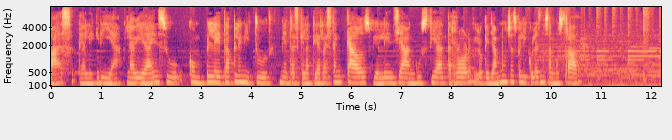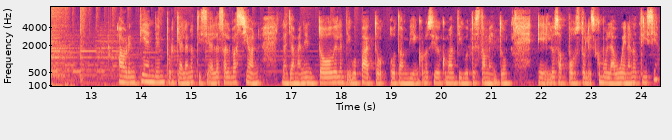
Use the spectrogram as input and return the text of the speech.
paz, de alegría, la vida en su completa plenitud, mientras que la tierra está en caos, violencia, angustia, terror, lo que ya muchas películas nos han mostrado. Ahora entienden por qué a la noticia de la salvación la llaman en todo el antiguo pacto o también conocido como Antiguo Testamento eh, los apóstoles como la buena noticia.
